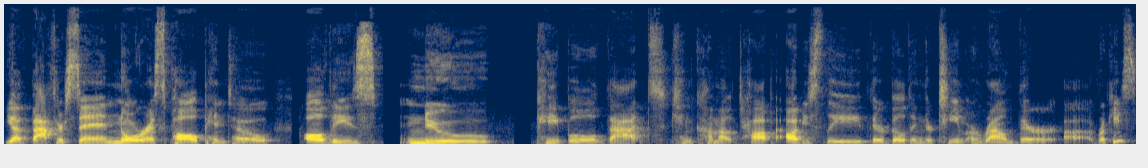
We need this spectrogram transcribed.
You have Batherson, Norris, Paul, Pinto, all these new people that can come out top. Obviously, they're building their team around their uh, rookies.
